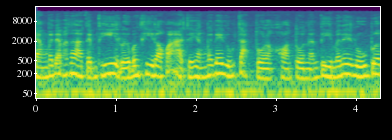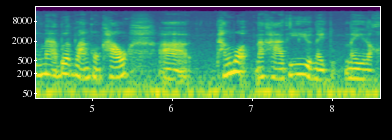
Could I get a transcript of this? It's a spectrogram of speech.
ยังไม่ได้พัฒนาเต็มที่ หรือบางทีเราก็อาจจะยังไม่ได้รู้จักตัวละครตัวนั้นดีไม่ได้รู้เบื้องหน้าเบื้องหลังของเขาทั้งหมดนะคะที่อยู่ในในละค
